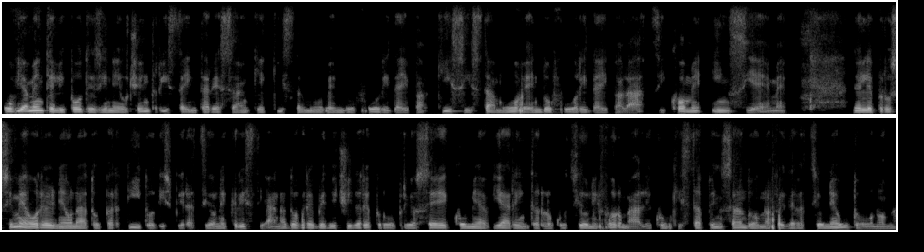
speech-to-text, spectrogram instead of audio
Ovviamente l'ipotesi neocentrista interessa anche chi, dai chi si sta muovendo fuori dai palazzi, come insieme. Nelle prossime ore il neonato partito di ispirazione cristiana dovrebbe decidere proprio se e come avviare interlocuzioni formali con chi sta pensando a una federazione autonoma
